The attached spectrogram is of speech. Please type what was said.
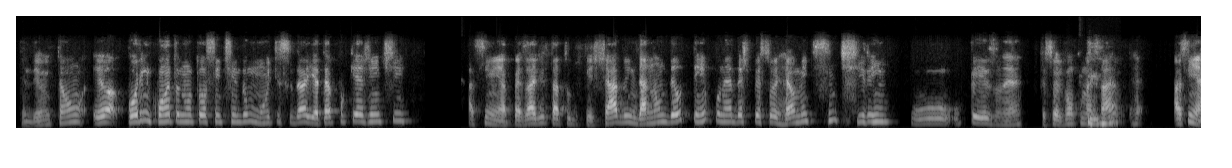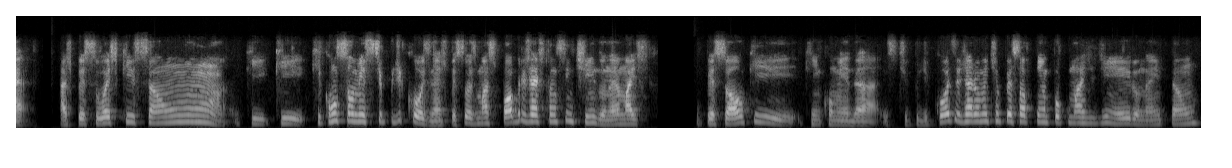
Entendeu? Então, eu, por enquanto, não estou sentindo muito isso daí, até porque a gente, assim, apesar de estar tudo fechado, ainda não deu tempo, né, das pessoas realmente sentirem o, o peso, né? As pessoas vão começar, assim, é, as pessoas que são, que, que, que consomem esse tipo de coisa, né? As pessoas mais pobres já estão sentindo, né? Mas o pessoal que, que encomenda esse tipo de coisa, geralmente é o pessoal que tem um pouco mais de dinheiro, né? Então,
